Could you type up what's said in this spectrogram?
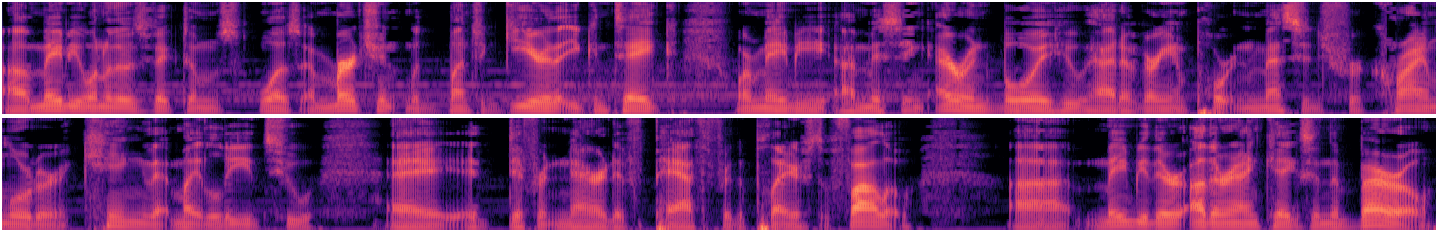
Uh, maybe one of those victims was a merchant with a bunch of gear that you can take, or maybe a missing errand boy who had a very important message for a crime lord or a king that might lead to a, a different narrative path for the players to follow. Uh, maybe there are other Ankhegs in the burrow,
